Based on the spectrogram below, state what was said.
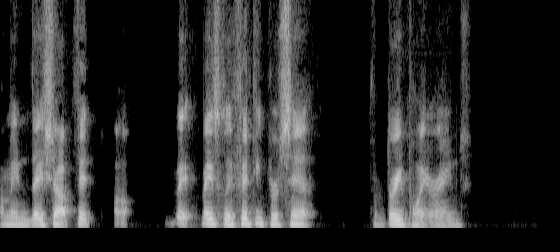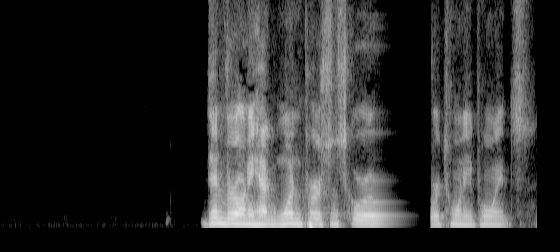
I mean, they shot fit uh, basically fifty percent from three point range. Denver only had one person score over twenty points,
